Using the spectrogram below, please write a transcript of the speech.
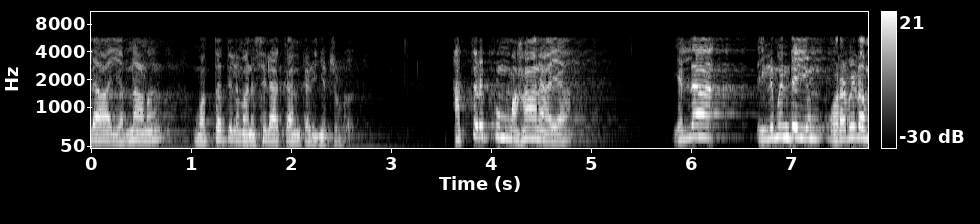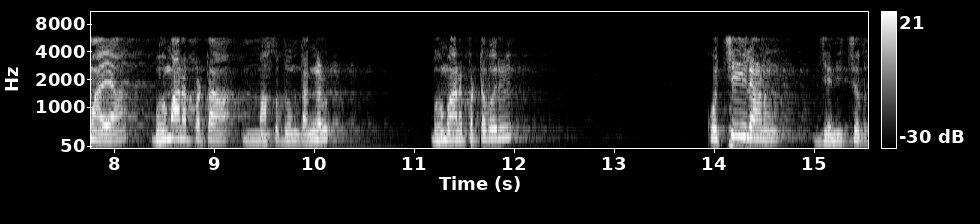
ഇല്ല എന്നാണ് മൊത്തത്തിൽ മനസ്സിലാക്കാൻ കഴിഞ്ഞിട്ടുള്ളത്. അത്രക്കും മഹാനായ എല്ലാ ഇലുമിന്റെയും ഉറവിടമായ ബഹുമാനപ്പെട്ട മഹദൂം തങ്ങൾ ബഹുമാനപ്പെട്ടവർ കൊച്ചിയിലാണ് ജനിച്ചത്.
